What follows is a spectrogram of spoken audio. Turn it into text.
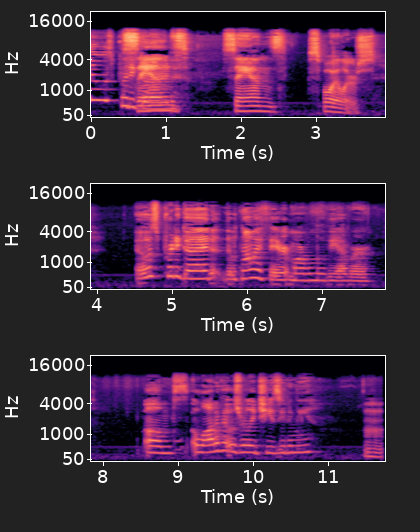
It was pretty Sans, Sans spoilers. It was pretty good. It was not my favorite Marvel movie ever. Um, a lot of it was really cheesy to me, Mm-hmm.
